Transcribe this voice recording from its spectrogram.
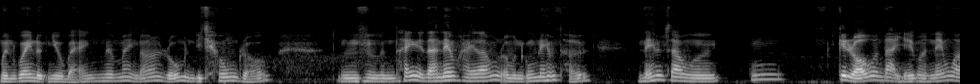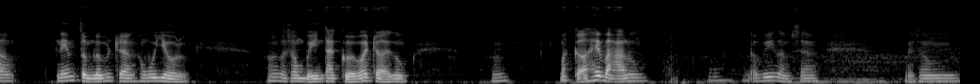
mình quen được nhiều bạn nên mấy thằng đó rủ mình đi chơi bóng rổ. Mình thấy người ta ném hay lắm rồi mình cũng ném thử. Ném xong rồi ừ, cái rổ của người ta vậy mà ném qua ném tùm lum hết trơn không có vô được. Đó, rồi xong bị người ta cười quá trời luôn. Mắc cỡ thấy bà luôn. Đâu biết làm sao. Rồi xong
